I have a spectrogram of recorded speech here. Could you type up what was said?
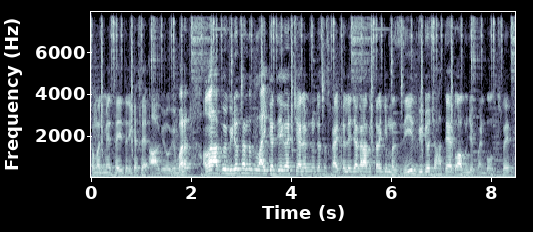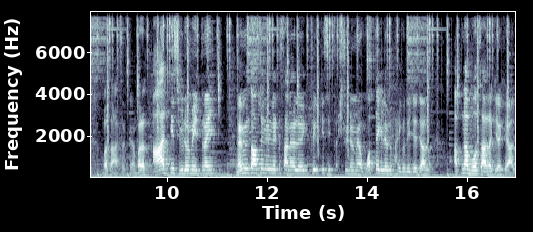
समझ में सही तरीके से आ गई होगी। बर अगर आपको वीडियो पसंद है तो लाइक कर दिएगा चैनल में तो सब्सक्राइब कर लीजिए। अगर आप इस तरह की मजीद वीडियो चाहते हैं तो आप मुझे कमेंट बॉक्स में बता सकते हैं। बरत, आज की इस वीडियो में इतना ही। मैं मिलता हूँ आपसे लेटेस्ट आने वाले फिर किसी फ्रेश वीडियो में। वक्त के लिए भाई को दीजिए इजाज़त। अपना बहुत सारा रखिए ख्याल।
